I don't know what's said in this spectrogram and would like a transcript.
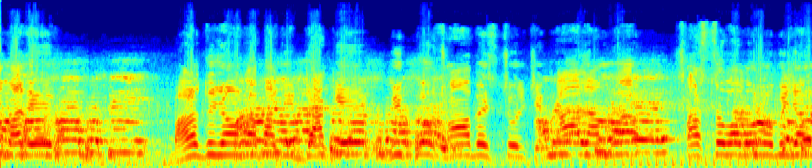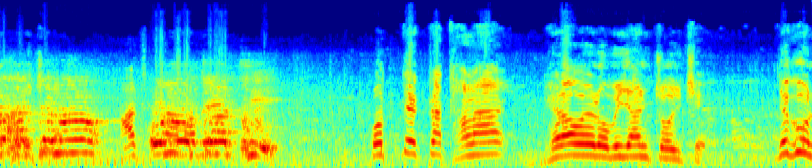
আমাদের ভারতীয় জনতা পার্টির ডাকে বিক্ষোভ সমাবেশ চলছে। কাল আমরা স্বাস্থ্য ভবন অভিযান করেছি। আজকে আমাদের প্রত্যেকটা থানায় ঘেরাওয়ের অভিযান চলছে। দেখুন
